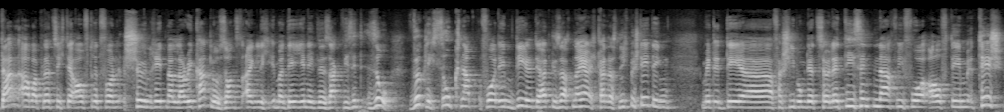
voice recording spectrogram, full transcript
Dann aber plötzlich der Auftritt von Schönredner Larry Kudlow, sonst eigentlich immer derjenige, der sagt, wir sind so, wirklich so knapp vor dem Deal. Der hat gesagt, naja, ich kann das nicht bestätigen mit der Verschiebung der Zölle. Die sind nach wie vor auf dem Tisch.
